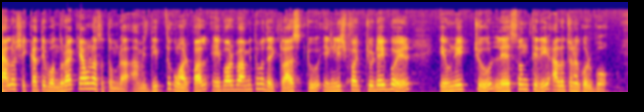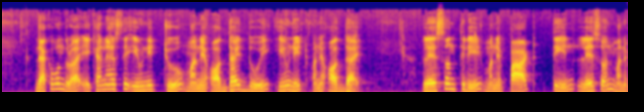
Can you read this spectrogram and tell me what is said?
হ্যালো শিক্ষার্থী বন্ধুরা, কেমন আছো তোমরা? আমি দীপ্ত কুমার পাল। এই পর্বে আমি তোমাদের class two English for today বইয়ের ইউনিট টু, লেসন থ্রি আলোচনা করব। দেখো বন্ধুরা, এখানে আছে ইউনিট টু মানে অধ্যায় দুই, ইউনিট মানে অধ্যায়। লেসন থ্রি মানে পার্ট তিন, লেসন মানে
